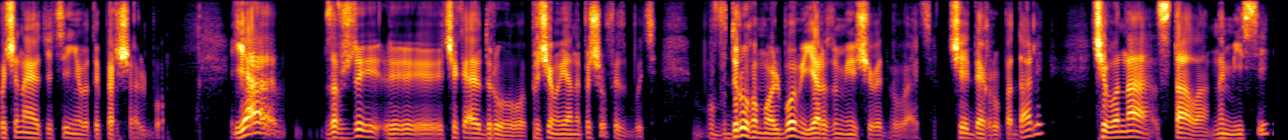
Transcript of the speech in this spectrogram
починають оцінювати перший альбом. Я завжди е, чекаю другого. Причому я не пишу в Фейсбуці. В другому альбомі я розумію, що відбувається. Чи йде група далі, чи вона стала на місці,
